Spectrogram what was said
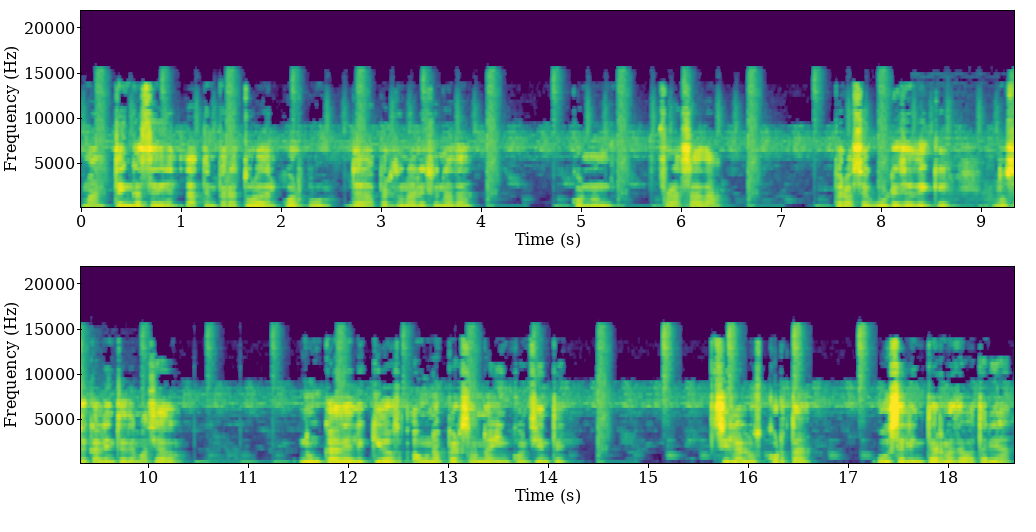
Manténgase la temperatura del cuerpo de la persona lesionada con un frazada, pero asegúrese de que no se caliente demasiado. Nunca dé líquidos a una persona inconsciente. Si la luz corta, use linternas de batería.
